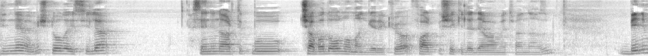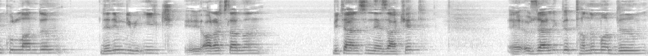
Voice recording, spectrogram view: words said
dinlememiş. Dolayısıyla senin artık bu çabada olmaman gerekiyor. Farklı şekilde devam etmen lazım. Benim kullandığım dediğim gibi ilk e, araçlardan bir tanesi nezaket. Ee, özellikle tanımadığım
